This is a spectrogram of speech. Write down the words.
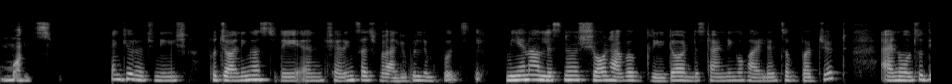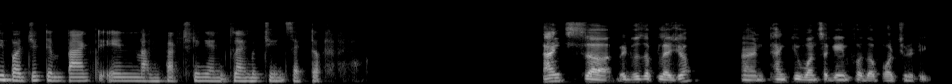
months. Thank you, Rajnish, for joining us today and sharing such valuable inputs. Me and our listeners sure have a greater understanding of highlights of budget and also the budget impact in manufacturing and climate change sector. Thanks. Uh, it was a pleasure. And thank you once again for the opportunity.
